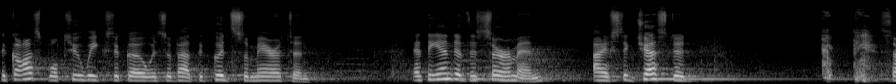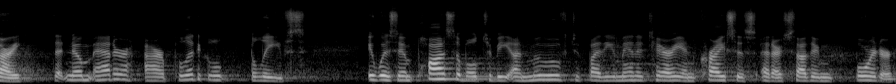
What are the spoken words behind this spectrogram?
The gospel two weeks ago was about the Good Samaritan. At the end of the sermon, I suggested, sorry, that no matter our political beliefs, it was impossible to be unmoved by the humanitarian crisis at our southern border.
